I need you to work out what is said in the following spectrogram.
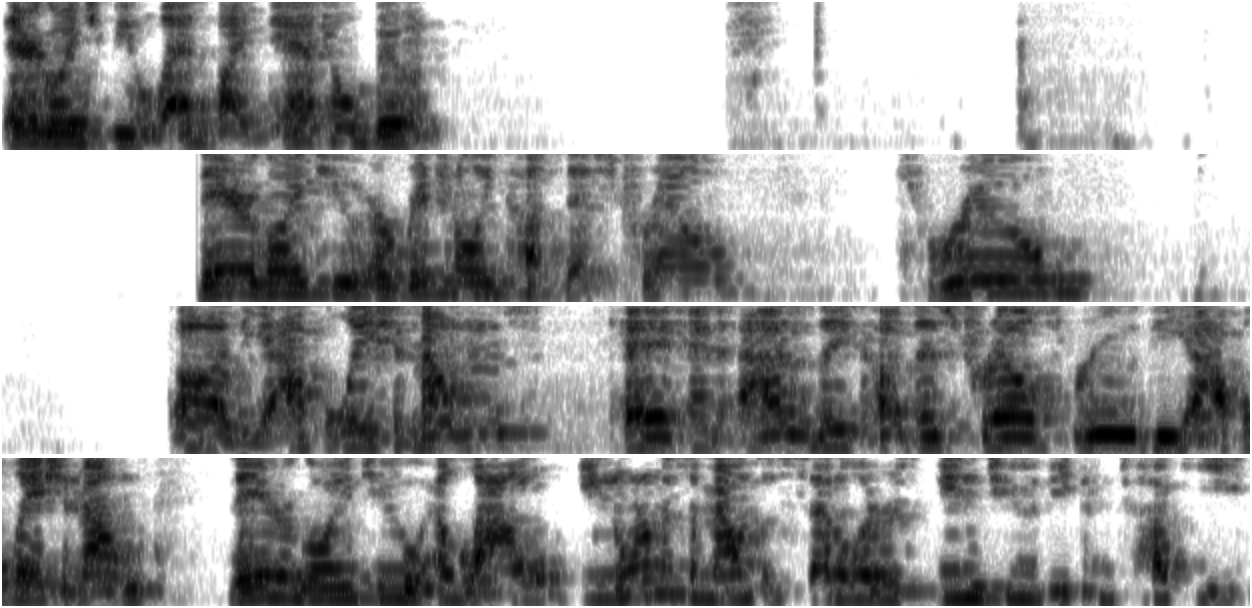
They're going to be led by Daniel Boone. They are going to originally cut this trail through uh, the Appalachian Mountains. Okay, and as they cut this trail through the Appalachian Mountains, they are going to allow enormous amounts of settlers into the Kentucky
